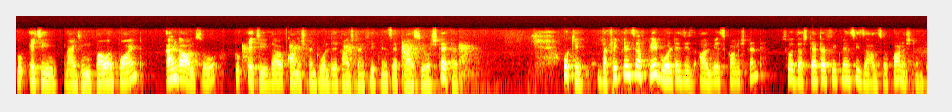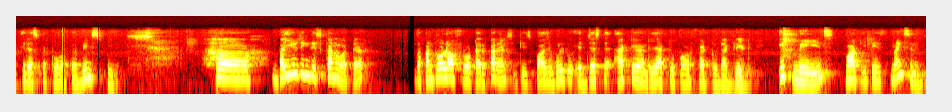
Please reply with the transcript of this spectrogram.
to achieve maximum power point and also to achieve the constant voltage, constant frequency across your stator. Okay, the frequency of grid voltage is always constant. So the stator frequency is also constant irrespective of the wind speed. Uh, by using this converter, the control of rotor currents, it is possible to adjust the active and reactive power fed to the grid. It means what it is mentioning.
